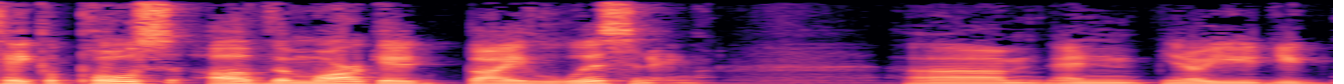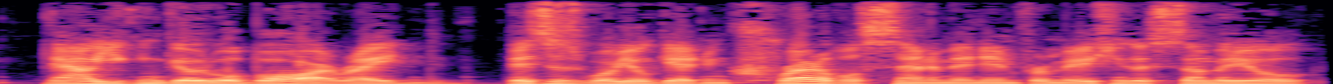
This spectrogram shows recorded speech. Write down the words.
take a pulse of the market by listening. Um, and you know you, you now you can go to a bar right? This is where you'll get incredible sentiment information because somebody will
